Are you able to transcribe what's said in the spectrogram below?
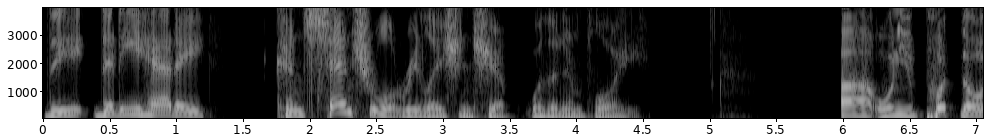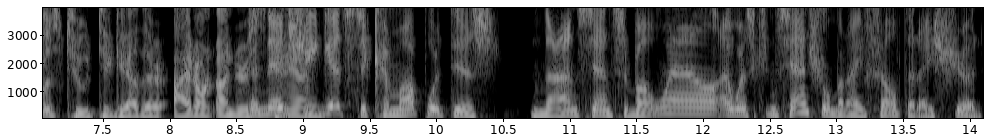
the that he had a consensual relationship with an employee? Uh, when you put those two together, I don't understand. And then she gets to come up with this nonsense about, well, I was consensual, but I felt that I should.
